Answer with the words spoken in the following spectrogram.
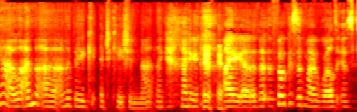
Yeah, well, I'm a, I'm a big education nut. Like I, I uh, the, the, focus of my world is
